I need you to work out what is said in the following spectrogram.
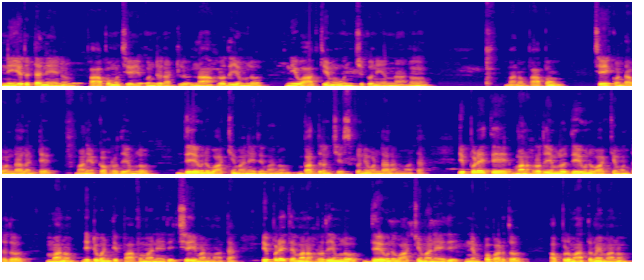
నీ ఎదుట నేను పాపము చేయకుండానట్లు నా హృదయంలో నీ వాక్యము ఉంచుకొని ఉన్నాను. మనం పాపం చేయకుండా ఉండాలంటే మన యొక్క హృదయంలో దేవుని వాక్యం అనేది మనం భద్రం చేసుకొని ఉండాలన్నమాట. ఎప్పుడైతే మన హృదయంలో దేవుని వాక్యం ఉంటుందో మనం ఎటువంటి పాపం అనేది చేయమన్నమాట. ఎప్పుడైతే మన హృదయంలో దేవుని వాక్యం అనేది నింపబడదో అప్పుడు మాత్రమే మనం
